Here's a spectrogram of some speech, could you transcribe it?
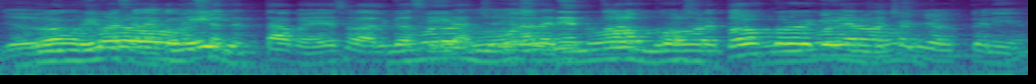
Yo la cogí me salía como en bello. 70 pesos, algo así. Yo la tenía en todos los colores. Todos los colores que llegaron a Chan yo los tenía.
